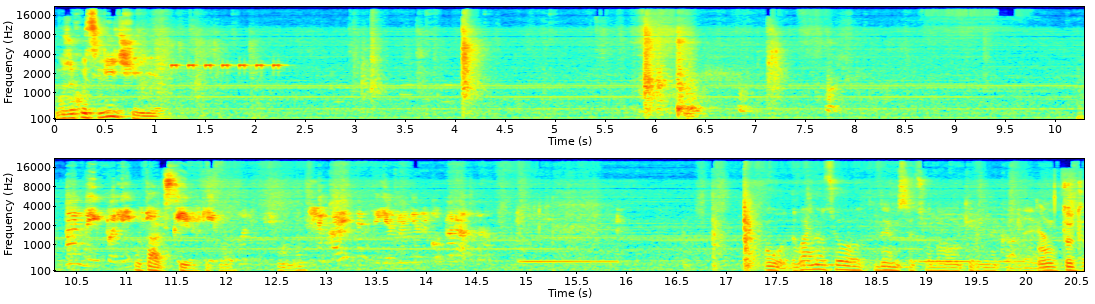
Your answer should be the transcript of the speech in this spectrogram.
Може хоч слідчі є. Отак, стій. Чекайте з'єднання з оператором. О, давай на цього дивимося цього нового керівника. Де він? Тут.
